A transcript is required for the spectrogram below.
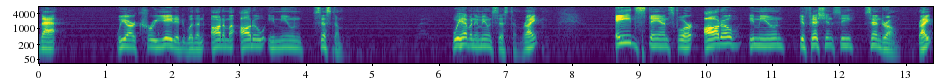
that we are created with an auto, autoimmune system? We have an immune system, right? AIDS stands for autoimmune deficiency syndrome, right?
